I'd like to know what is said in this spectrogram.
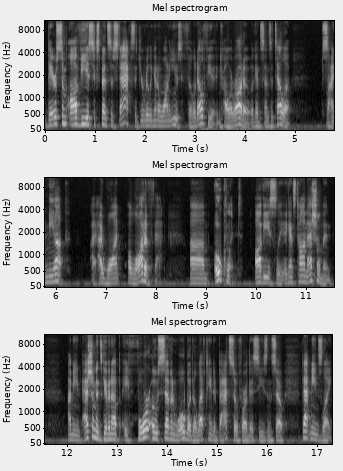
there's some obvious expensive stacks that you're really going to want to use. Philadelphia in Colorado against Senzatela. Sign me up. I, I want a lot of that. Um, Oakland, obviously, against Tom Eshelman. I mean, Eshelman's given up a 407 Woba to left handed bats so far this season. So that means like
